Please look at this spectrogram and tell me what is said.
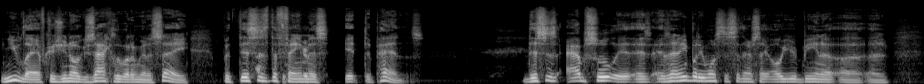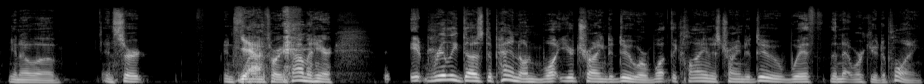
And you laugh because you know exactly what I'm going to say. But this is the famous "it depends." This is absolutely as, as anybody wants to sit there and say, "Oh, you're being a, a, a you know a insert inflammatory yeah. comment here." It really does depend on what you're trying to do or what the client is trying to do with the network you're deploying.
